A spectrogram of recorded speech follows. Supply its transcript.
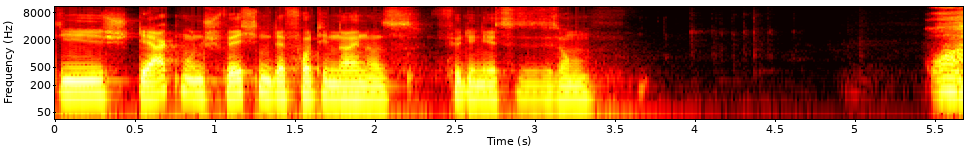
die Stärken und Schwächen der 49ers für die nächste Saison? Boah,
